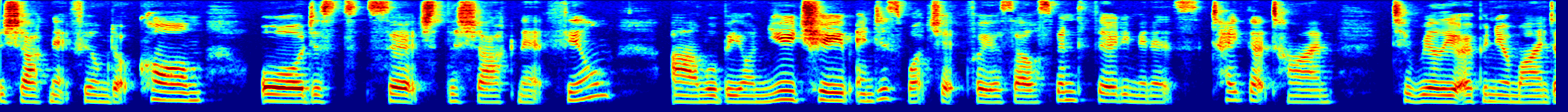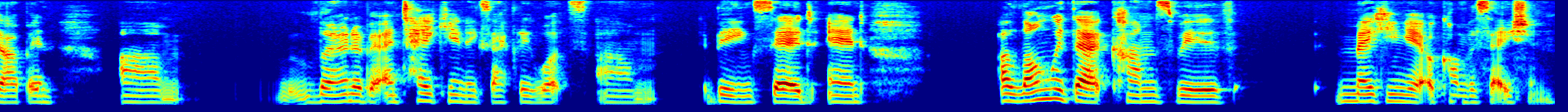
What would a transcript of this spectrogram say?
thesharknetfilm.com or just search the Sharknet film. Um, we'll be on YouTube and just watch it for yourself. Spend 30 minutes, take that time to really open your mind up and um, learn about and take in exactly what's um, being said. And along with that comes with making it a conversation.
